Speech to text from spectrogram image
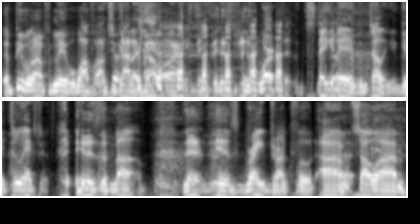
if people aren't familiar with Waffle House, you gotta go. All right, it's, it's worth it. Steak and eggs. I'm telling you, get two extras. It is the bomb. It is great drunk food. Um, so um,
